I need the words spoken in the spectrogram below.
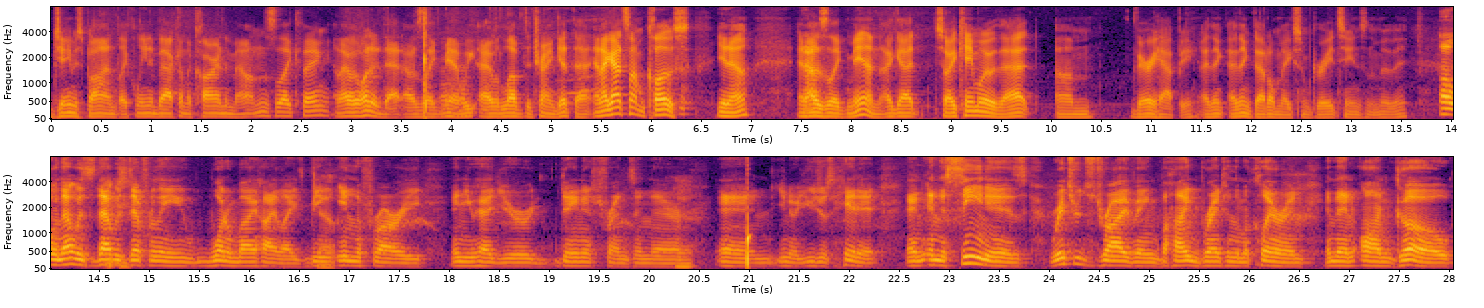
James Bond like leaning back on the car in the mountains like thing, and I wanted that. I was like, man, we, I would love to try and get that, and I got something close, you know. And. I was like, man, I got so I came away with that. Um, very happy. I think I think that'll make some great scenes in the movie. Oh, and that was that was definitely one of my highlights being yeah. in the Ferrari and you had your Danish friends in there. Yeah and you know you just hit it and and the scene is richard's driving behind brent in the mclaren and then on go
